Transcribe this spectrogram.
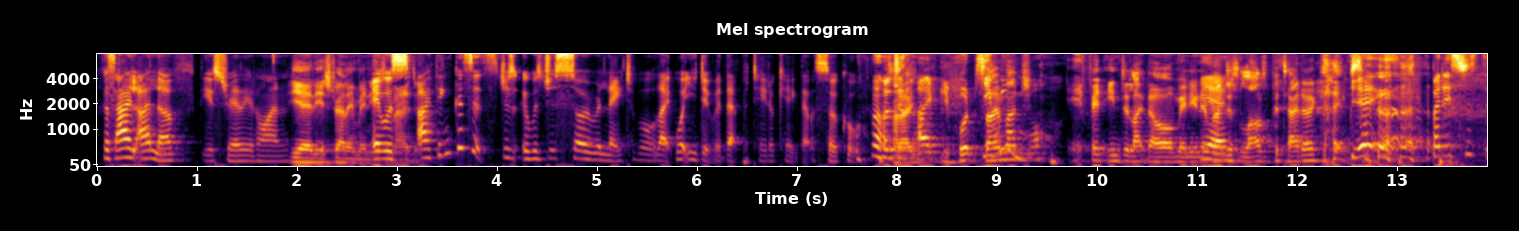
Because I I love the Australian one. Yeah, the Australian menu it was, amazing. I think, because it's just, it was just so relatable. Like what you did with that potato cake, that was so cool. I was just know, like, you put so much more." effort into like the whole menu, and Yeah. everyone just loves potato cakes. Yeah, but it's just,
